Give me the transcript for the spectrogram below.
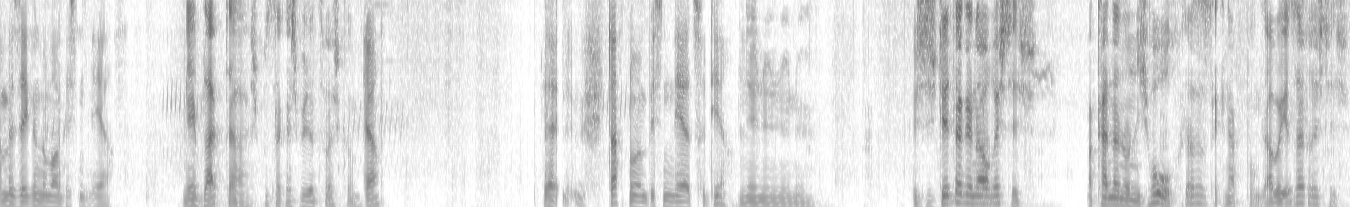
Komm, wir segeln noch mal ein bisschen näher. Nee, bleib da. Ich muss da gleich wieder zu euch kommen. Ja? Ja, ich dachte nur ein bisschen näher zu dir. Nee, nee, nee, nee. Es steht da genau richtig. Man kann da nur nicht hoch. Das ist der Knackpunkt. Aber ihr seid richtig.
